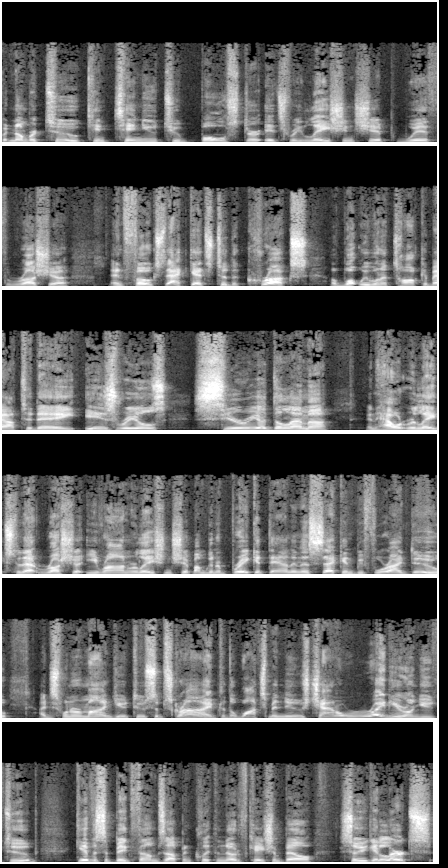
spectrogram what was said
but number two, continue to bolster its relationship with Russia. And folks, that gets to the crux of what we want to talk about today Israel's Syria dilemma and how it relates to that Russia Iran relationship. I'm going to break it down in a second. Before I do, I just want to remind you to subscribe to the Watchman News channel right here on YouTube give us a big thumbs up and click the notification bell so you get alerts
